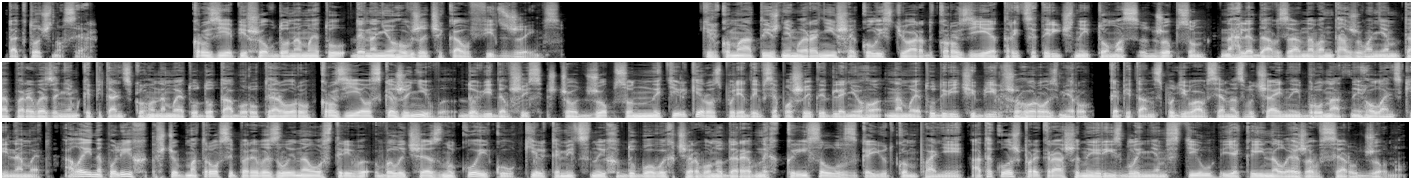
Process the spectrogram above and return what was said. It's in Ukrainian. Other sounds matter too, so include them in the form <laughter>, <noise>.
Так точно, сер. Кроз'є пішов до намету, де на нього вже чекав Фіцджеймс. Кількома тижнями раніше, коли стюард Кроз'є, 30-річний Томас Джобсон, наглядав за навантажуванням та перевезенням капітанського намету до табору терору, Кроз'є оскаженів, довідавшись, що Джобсон не тільки розпорядився пошити для нього намет удвічі більшого розміру, капітан сподівався на звичайний брунатний голландський намет, але й наполіг, щоб матроси перевезли на острів величезну койку, кілька міцних дубових червонодеревних крісел з кают компанії, а також прикрашений різьбленням стіл, який належав серу Джону.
